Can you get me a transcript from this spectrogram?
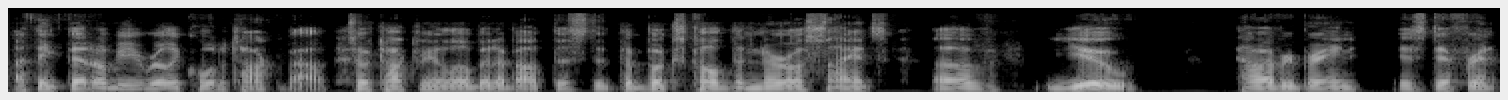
I think that'll be really cool to talk about. So talk to me a little bit about this. The, the book's called The Neuroscience of You how every brain is different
